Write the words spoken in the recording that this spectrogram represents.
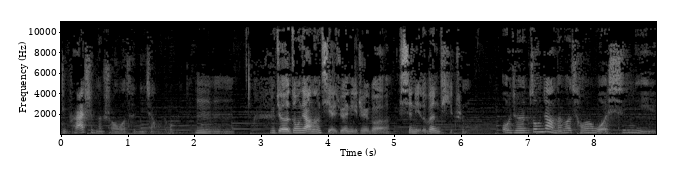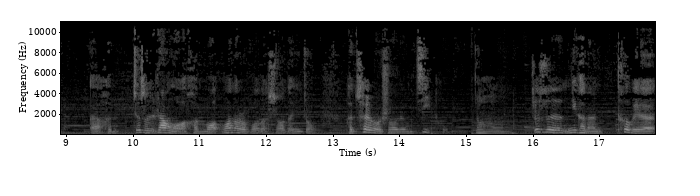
depression 的时候，我曾经想过这个问题。嗯嗯嗯。你觉得宗教能解决你这个心理的问题是吗？我觉得宗教能够成为我心里呃很就是让我很 vulnerable 的时候的一种很脆弱的时候这种寄托。嗯就是你可能特别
